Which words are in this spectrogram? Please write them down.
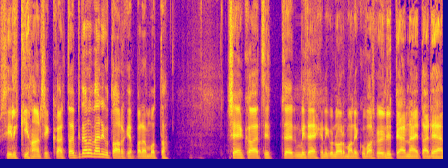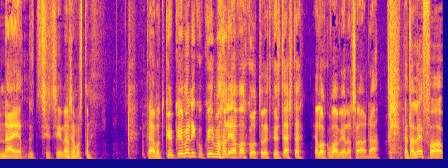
silkkihansikkaa. Tai pitää olla vähän niin kuin tarkempana, mutta sen kanssa, että sitten miten ehkä niin kuin normaali kuvaus, kun nyt tehdään näin tai tehdään näin. Että nyt sit siinä on semmoista – Tämä, mutta kyllä, kyllä, mä, niin kyllä mä olin ihan vakuuttunut, että kyllä tästä elokuvaa vielä saadaan. Tätä leffaa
